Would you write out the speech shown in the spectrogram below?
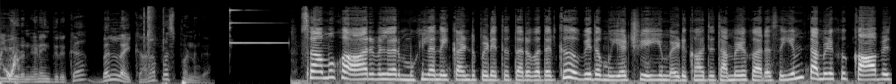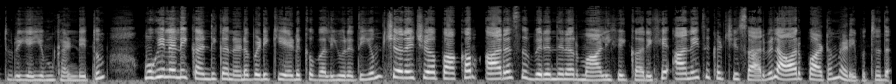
டிவியுடன் இணைந்திருக்க பெல் ஐக்கான பிரஸ் பண்ணுங்க. சமூக ஆர்வலர் முகிலனை கண்டுபிடித்து தருவதற்கு எவ்வித முயற்சியையும் எடுக்காத தமிழக அரசையும் தமிழக காவல்துறையையும் கண்டித்தும் முகிலனை கண்டிக்க நடவடிக்கை எடுக்க வலியுறுத்தியும் சென்னை சேப்பாக்கம் அரசு விருந்தினர் மாளிகைக்கு அருகே அனைத்துக் கட்சி சார்பில் ஆர்ப்பாட்டம் நடைபெற்றது.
